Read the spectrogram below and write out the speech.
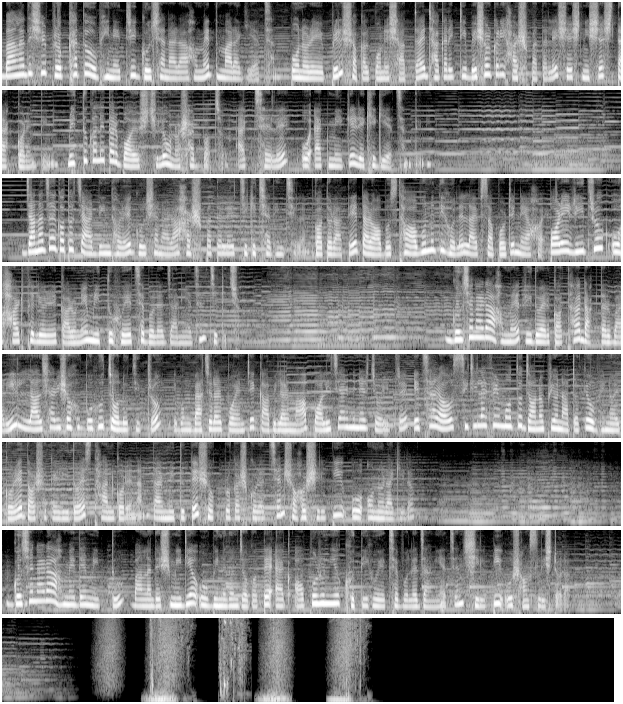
বাংলাদেশের প্রখ্যাত অভিনেত্রী গুলশানারা আহমেদ মারা গিয়েছেন। পনেরোই এপ্রিল সকাল পৌনে সাতটায় ঢাকার একটি বেসরকারি হাসপাতালে শেষ নিঃশ্বাস ত্যাগ করেন তিনি। মৃত্যুকালে তার বয়স ছিল উনষাট বছর। এক ছেলে ও এক মেয়েকে রেখে গিয়েছেন তিনি। জানা যায়, গত চার দিন ধরে গুলশানারা হাসপাতালে চিকিৎসাধীন ছিলেন। গত রাতে তার অবস্থা অবনতি হলে লাইফ সাপোর্টে নেওয়া হয়। পরে হৃদরোগ ও হার্ট ফেলিওরের কারণে মৃত্যু হয়েছে বলে জানিয়েছেন চিকিৎসক। গুলশানারা আহমেদ, হৃদয়ের কথা, ডাক্তার বাড়ি, লাল শাড়ি সহ বহু চলচ্চিত্র এবং ব্যাচেলার পয়েন্টে কাবিলার মা, পলি চেয়ারম্যানের চরিত্রে। এছাড়াও সিটি লাইফের মতো জনপ্রিয় নাটকে অভিনয় করে দর্শকের হৃদয়ে স্থান করে নেন। তার মৃত্যুতে শোক প্রকাশ করেছেন সহশিল্পী ও অনুরাগীরা। গুলশানারা আহমেদের মৃত্যু বাংলাদেশ মিডিয়া ও বিনোদন জগতে এক অপূরণীয় ক্ষতি হয়েছে বলে জানিয়েছেন শিল্পী ও সংশ্লিষ্টরা।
